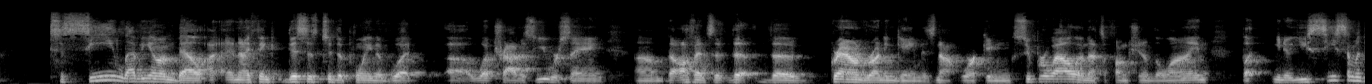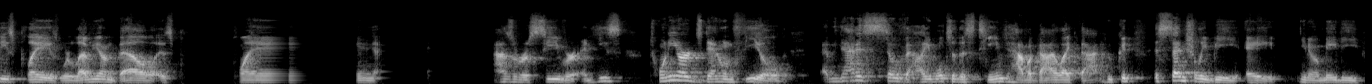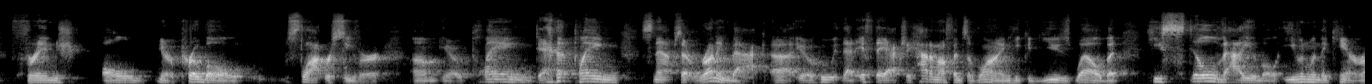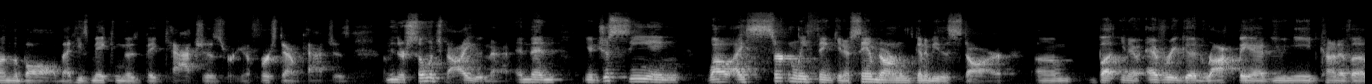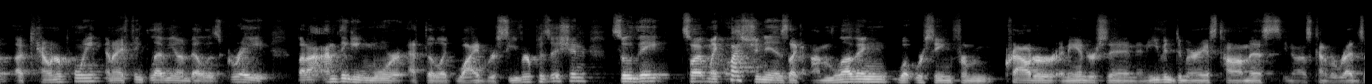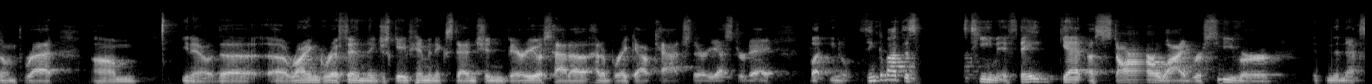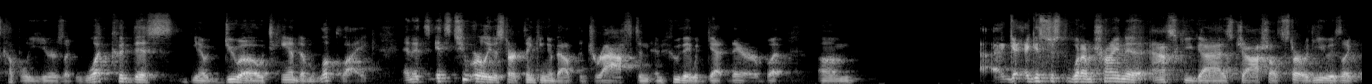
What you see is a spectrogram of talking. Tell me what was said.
to see Le'Veon Bell, and I think this is to the point of what uh, what Travis you were saying. Um, the offensive, the the ground running game is not working super well, and that's a function of the line. But you know, you see some of these plays where Le'Veon Bell is playing as a receiver, and he's 20 yards downfield. I mean, that is so valuable to this team to have a guy like that who could essentially be a you know maybe fringe all you know Pro Bowl slot receiver, um, you know, playing playing snaps at running back, uh, you know, who that if they actually had an offensive line, he could use well. But he's still valuable even when they can't run the ball. That he's making those big catches or you know first down catches. I mean, there's so much value in that. And then you know, just seeing. While I certainly think you know Sam Darnold's going to be the star. Um, but you know every good rock band you need kind of a, a counterpoint and i think Le'Veon Bell is great but I, am thinking more at the like wide receiver position. So they so my question is like i'm loving what we're seeing from crowder and anderson and even demaryius thomas you know as kind of a red zone threat. Um, you know the uh, ryan griffin they just gave him an extension. Berrios had a had a breakout catch there yesterday. But you know think about this team if they get a star wide receiver in the next couple of years like what could this you know duo tandem look like? And it's it's too early to start thinking about the draft and, and who they would get there but um, I guess just what I'm trying to ask you guys, Josh, I'll start with you is like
